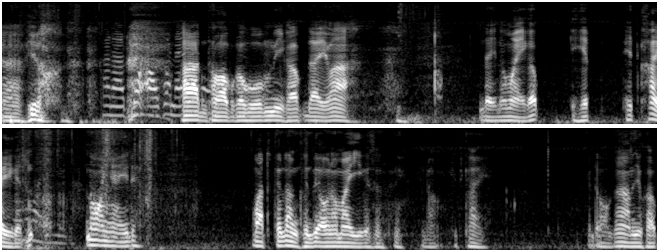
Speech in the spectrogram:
อ่าพี่น้องขนาดก็เอาปะไหนผ่านทอบครับผมนี่ครับได้มาได้หน้ำใหม่ครับเฮ็ดเฮ็ดไข่กับนอใหญ่เด้อ วัดกำลังขึ้นไปเอาหน้ำใหม่อีกกันสินี่พี่น้องเฮ็ดไข่ดอกงามอยู่ครับ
